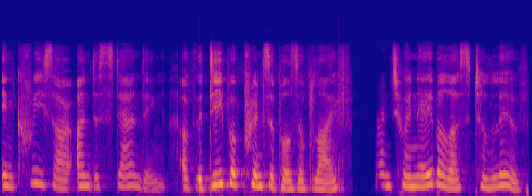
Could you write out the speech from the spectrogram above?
increase our understanding of the deeper principles of life and to enable us to live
